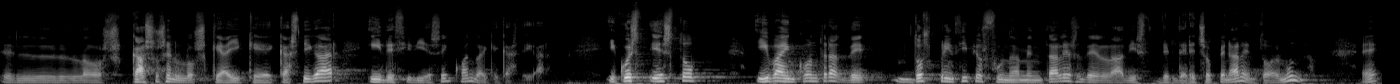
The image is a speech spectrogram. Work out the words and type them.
los casos en los que hay que castigar y decidiesen cuándo hay que castigar. Y esto iba en contra de dos principios fundamentales del derecho penal en todo el mundo. ¿eh?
